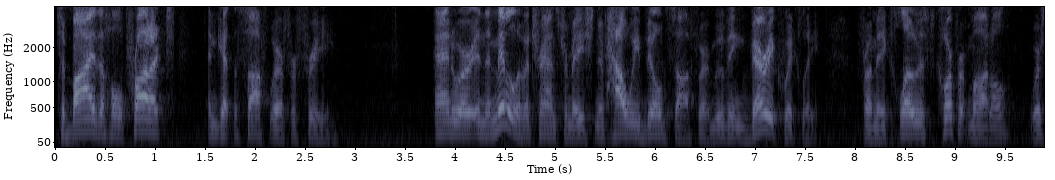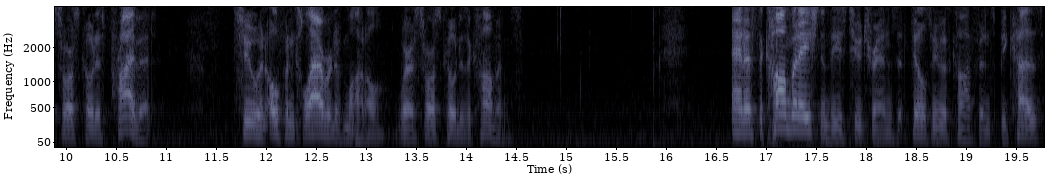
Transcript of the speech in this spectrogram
to buy the whole product and get the software for free. And we're in the middle of a transformation of how we build software, moving very quickly from a closed corporate model where source code is private to an open collaborative model where source code is a commons. And it's the combination of these two trends that fills me with confidence because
